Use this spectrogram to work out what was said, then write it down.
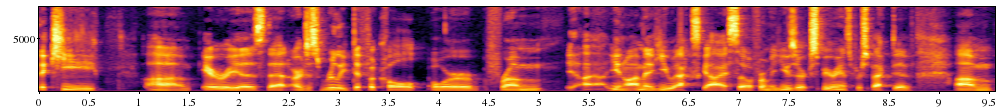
the key um, areas that are just really difficult, or from you know I'm a UX guy, so from a user experience perspective, um,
